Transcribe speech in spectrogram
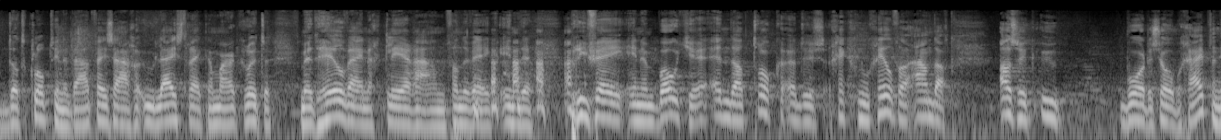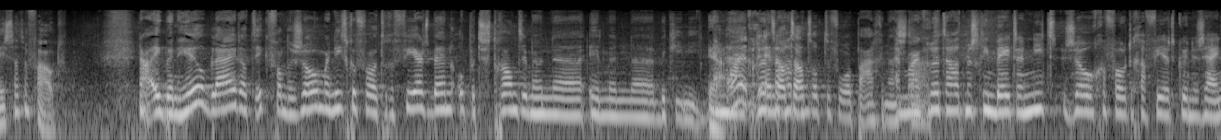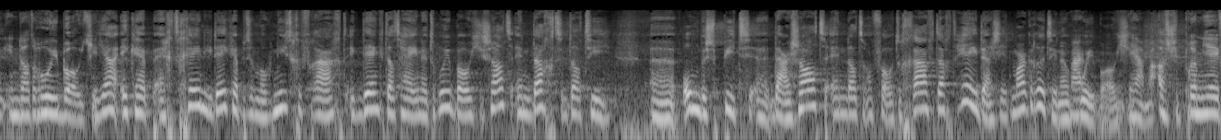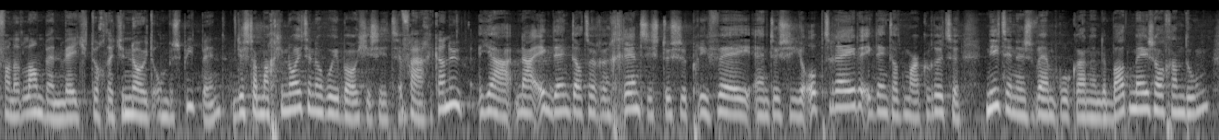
dat klopt inderdaad. Wij zagen uw lijsttrekker Mark Rutte... met heel weinig kleren aan van de week in de privé in een bootje. En dat trok dus gek genoeg heel veel aandacht. Als ik uw woorden zo begrijp, dan is dat een fout. Nou, ik ben heel blij dat ik van de zomer niet gefotografeerd ben... op het strand in mijn, uh, in mijn uh, bikini. Ja. En, en, dat dat op de voorpagina en staat. En Mark Rutte had misschien beter niet zo gefotografeerd kunnen zijn... in dat roeibootje. Ja, ik heb echt geen idee. Ik heb het hem ook niet gevraagd. Ik denk dat hij in het roeibootje zat en dacht dat hij uh, onbespied daar zat... en dat een fotograaf dacht, hé, hey, daar zit Mark Rutte in een maar, roeibootje. Ja, maar als je premier van het land bent, weet je toch dat je nooit onbespied bent? Dus dan mag je nooit in een roeibootje zitten. Dat vraag ik aan u. Ja, nou, ik denk dat er een grens is tussen privé en tussen je optreden. Ik denk dat Mark Rutte niet in een zwembroek aan een debat mee zal gaan doen.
